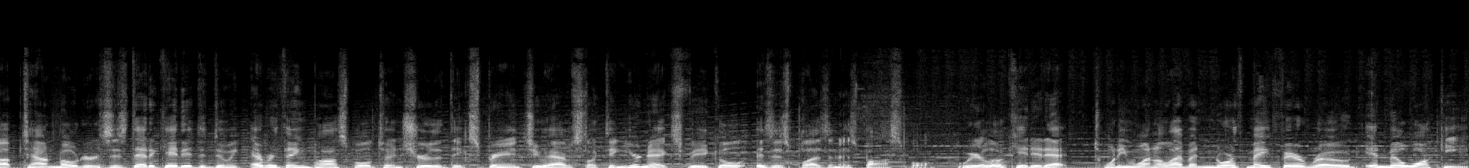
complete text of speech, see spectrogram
Uptown Motors is dedicated to doing everything possible to ensure that the experience you have selecting your next vehicle is as pleasant as possible. We are located at 2111 North Mayfair Road in Milwaukee.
